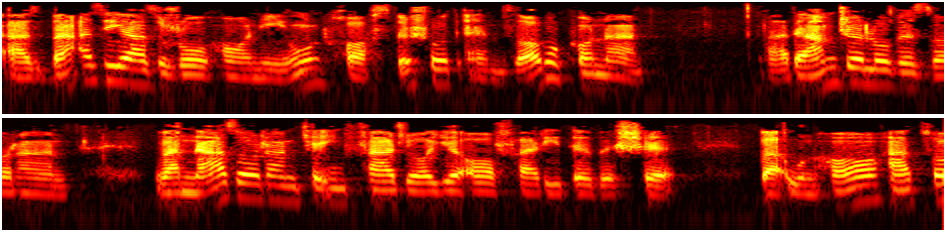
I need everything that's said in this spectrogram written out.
از بعضی از روحانیون خواسته شد امضا بکنن قدم جلو بذارن. و نذارن که این فجایع آفریده بشه و اونها حتی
